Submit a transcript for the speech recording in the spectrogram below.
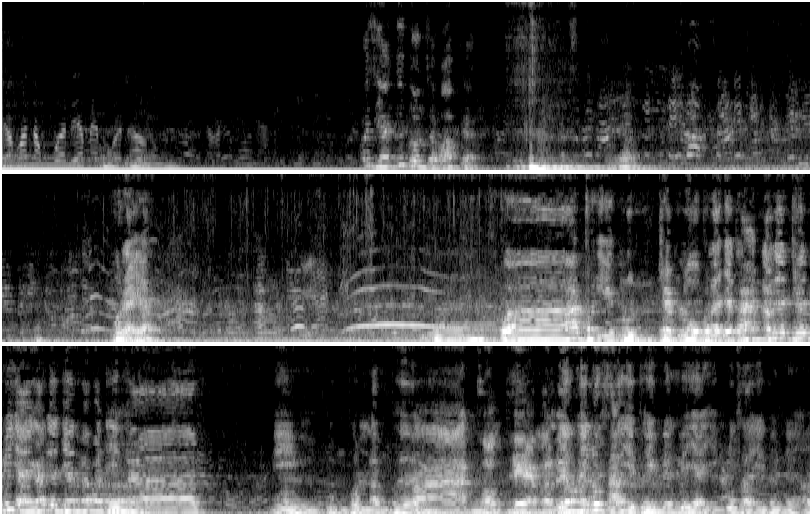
แล้วมันต้เปิเดี๋ยวไม่เปิดเอไม่เสีคือต้นฉบับแกผู้ใดอะป้าพระเอกรุ่นแชมป์โลกพระราชทานเอาเรียนเชิญพี่ใหญ่ครับเรียนเชิญครับสวัสดีครับ นี่คุณพลลำเพลินปาของแถมมาเลยเดี๋ยวให้ลูกสาวอีกเพลงหนึ่งพี่ใหญ่อีกลูกสาวอีกเพลงหนึ่งเอา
